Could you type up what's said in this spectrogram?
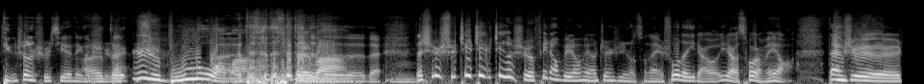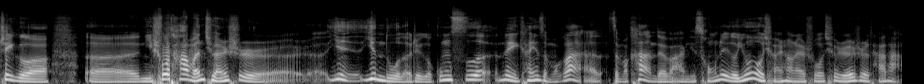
鼎盛时期的那个时代，日不落嘛，对对对对对吧？对对对，但是是这这个这个是非常非常非常真实一种存在，你说的一点一点错也没有。但是这个呃，你说它完全是印印度的这个公司，那你看你怎么干怎么看，对吧？你从这个拥有权上来说，确实是塔塔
